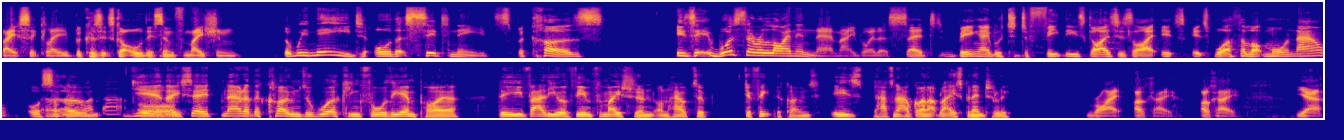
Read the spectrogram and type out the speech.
basically, because it's got all this information that we need or that Cid needs. Because is it was there a line in there, Matty Boy, that said being able to defeat these guys is like it's it's worth a lot more now or something Um, like that? Yeah, Or- they said now that the clones are working for the Empire, the value of the information on how to defeat the clones is has now gone up like exponentially. Right. Okay. Okay. Yeah.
